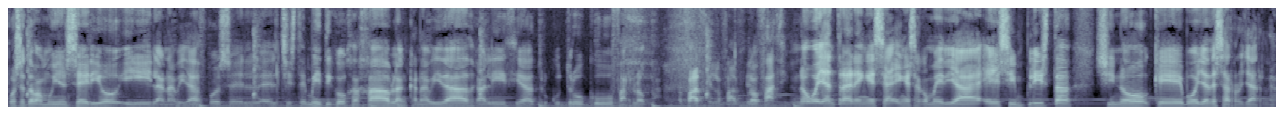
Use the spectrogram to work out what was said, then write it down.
pues se toman muy en serio y la Navidad pues el, el chiste mítico, jaja, Blanca Navidad, Galicia, trucu trucu, farlopa. Fácil, fácil. Lo fácil. No voy a entrar en esa, en esa comedia eh, simplista, sino que voy a desarrollarla.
